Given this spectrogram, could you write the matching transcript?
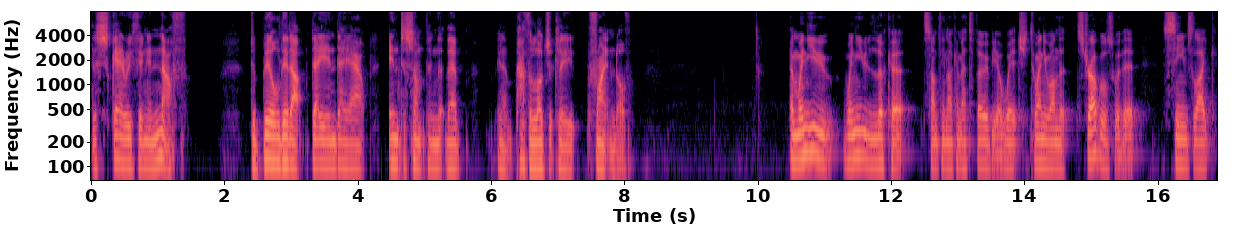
this scary thing enough to build it up day in day out into something that they're you know pathologically frightened of. And when you when you look at something like emetophobia which to anyone that struggles with it seems like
